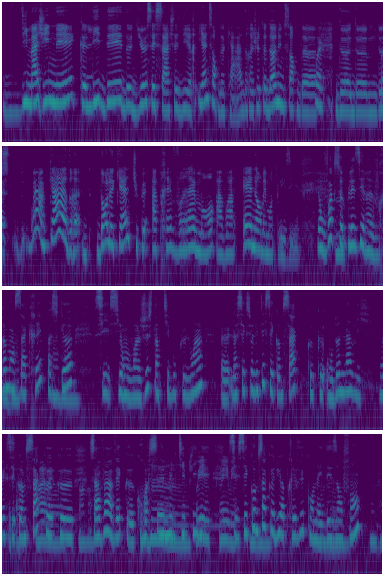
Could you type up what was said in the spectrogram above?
d'imaginer que l'idée de Dieu, c'est ça, c'est-à-dire, il y a une sorte de cadre, je te donne une sorte de... de, de, ouais. un cadre dans lequel tu peux après vraiment avoir énormément de plaisir. Et on voit que ce mm. plaisir est vraiment mm-hmm. sacré parce que mm-hmm. si, si, on va juste un petit bout plus loin, euh, la sexualité, c'est comme ça que qu'on donne la vie c'est comme ça que, que uh-huh. ça va avec euh, croisser, mm-hmm. multiplier. c'est comme ça mm-hmm. que Dieu a prévu qu'on ait des mm-hmm. enfants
